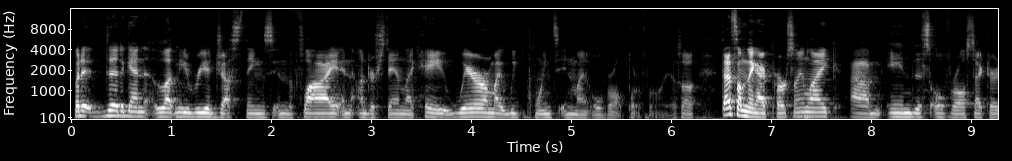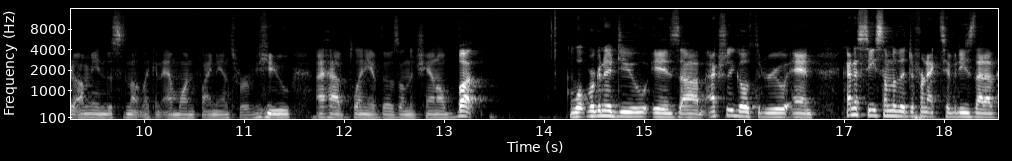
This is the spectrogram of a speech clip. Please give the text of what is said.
but it did again let me readjust things in the fly and understand like, hey, where are my weak points in my overall portfolio? So that's something I personally like um, in this overall sector. I mean, this is not like an M1 finance review. I have plenty of those on the channel, but what we're going to do is um, actually go through and kind of see some of the different activities that I've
